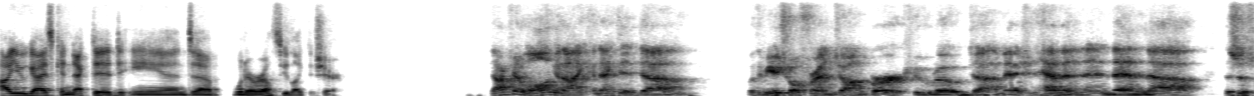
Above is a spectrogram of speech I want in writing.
how you guys connected and uh, whatever else you'd like to share. Dr. Long and I connected um, with a mutual friend, John Burke, who wrote uh, Imagine Heaven. And then uh, this has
